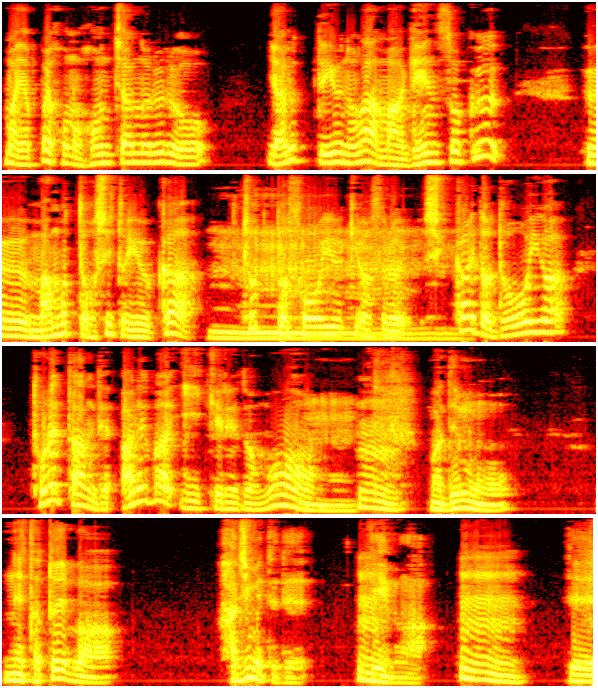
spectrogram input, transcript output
まあやっぱりこの本ちゃんのルールをやるっていうのが、まあ原則、守ってほしいというか、ちょっとそういう気はする。しっかりと同意が取れたんであればいいけれども、うん。まあでも、ね、例えば、初めてでゲームが、うん、うんで、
